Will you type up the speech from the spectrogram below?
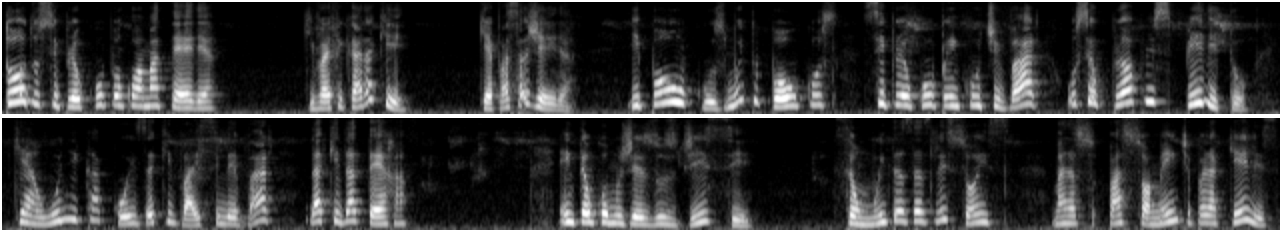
Todos se preocupam com a matéria, que vai ficar aqui, que é passageira e poucos, muito poucos, se preocupam em cultivar o seu próprio espírito, que é a única coisa que vai se levar daqui da terra. Então, como Jesus disse, são muitas as lições, mas, mas somente para aqueles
